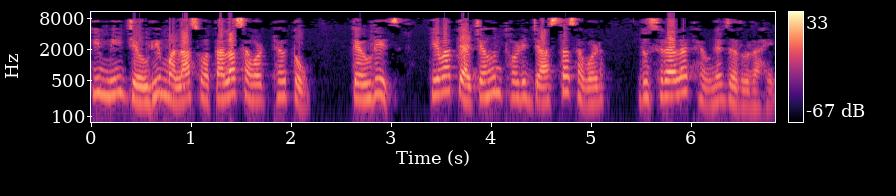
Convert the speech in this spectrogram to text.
की मी जेवढी मला स्वतःला सवड ठेवतो तेवढीच किंवा त्याच्याहून थोडी जास्त सवड दुसऱ्याला ठेवणे जरूर आहे.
